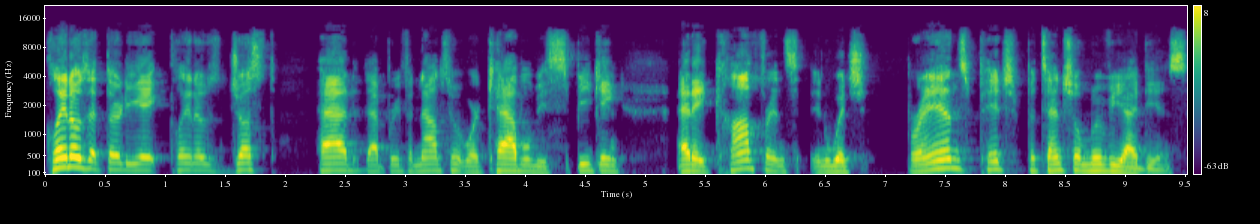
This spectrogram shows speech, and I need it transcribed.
Clayno's at 38. Clayno's just had that brief announcement where Cab will be speaking at a conference in which brands pitch potential movie ideas.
